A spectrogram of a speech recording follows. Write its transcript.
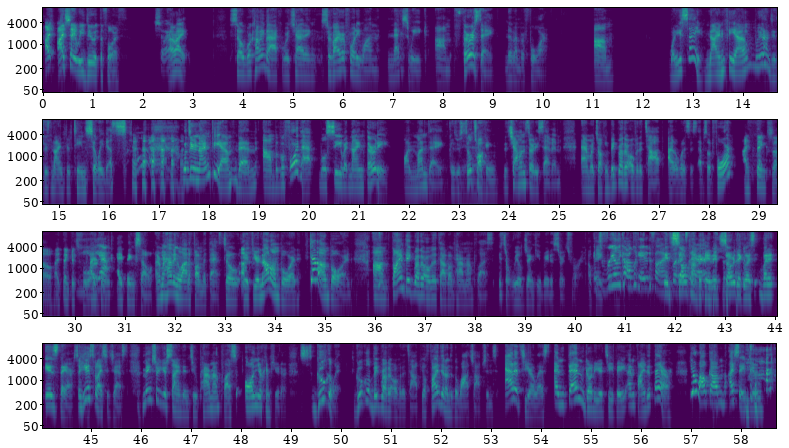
I I say we do it the fourth. Sure. All right. So we're coming back. We're chatting Survivor 41 next week, um, Thursday, November 4. Um, what do you say? 9 p.m. We don't do this 9:15 silliness. we'll do 9 p.m. then. Um, but before that, we'll see you at 9:30 on Monday because we're yeah. still talking the challenge 37 and we're talking Big Brother over the top. I don't what is this episode four? I think so. I think it's four. I yeah. think I think so. And yeah. we're having a lot of fun with that. So uh. if you're not on board, get on board. Um, find Big Brother over the top on Paramount Plus. It's a real janky way to search for it. Okay. It's really complicated to find. It's so it's complicated. it's so ridiculous, but it is there. So here's what I suggest. Make sure you're signed into Paramount Plus on your computer. Google it Google Big Brother over the top. You'll find it under the watch options. Add it to your list, and then go to your TV and find it there. You're welcome. I saved you.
